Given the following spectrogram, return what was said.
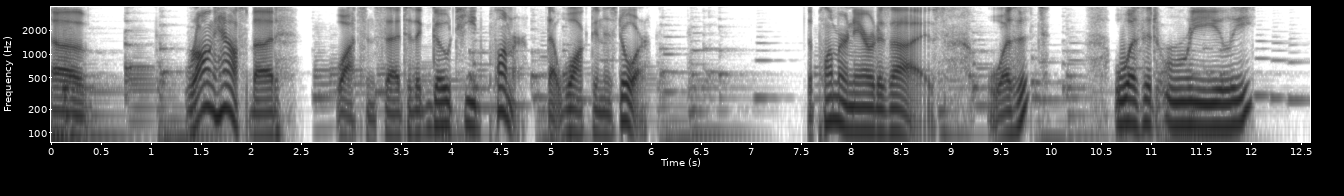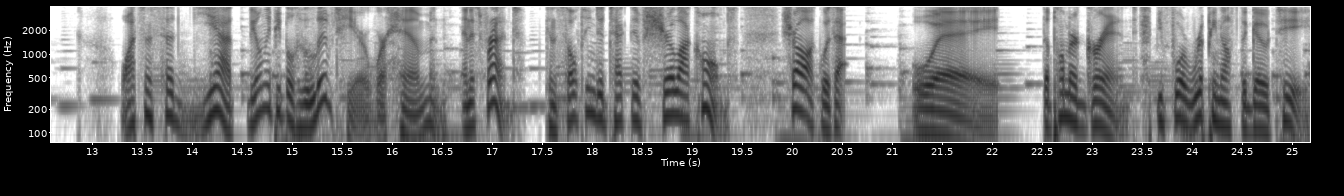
Uh, wrong house, bud, Watson said to the goateed plumber that walked in his door. The plumber narrowed his eyes. Was it? Was it really? Watson said, yeah, the only people who lived here were him and, and his friend, consulting detective Sherlock Holmes. Sherlock was at. Wait. The plumber grinned before ripping off the goatee.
